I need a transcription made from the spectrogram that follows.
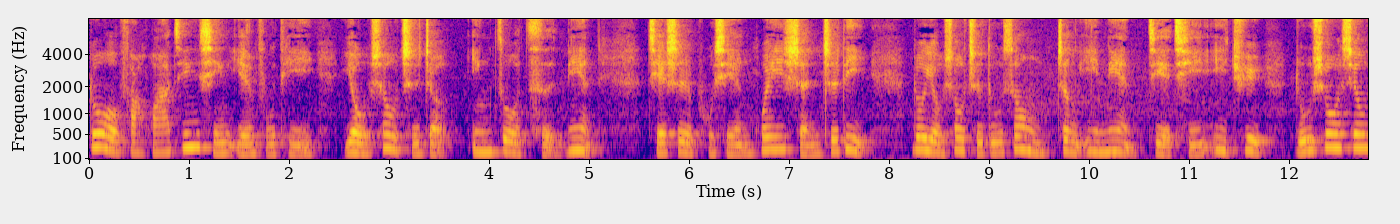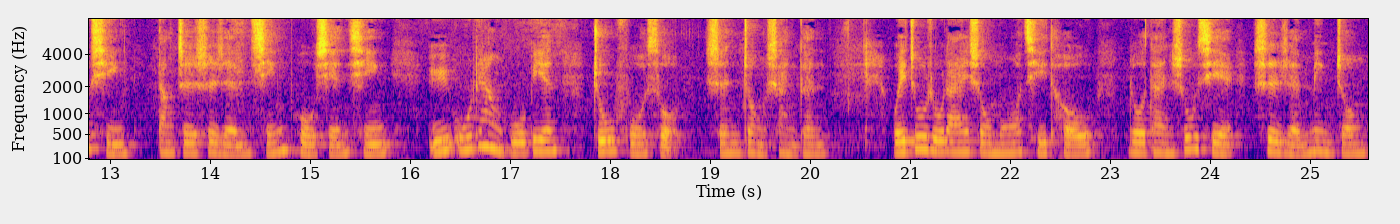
若法华经行言菩提，有受持者，应作此念。皆是普贤威神之力。若有受持读诵正意念，解其意趣，如说修行，当知是人行普贤行，于无量无边诸佛所深种善根。唯诸如来手摩其头。若但书写是人命中，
